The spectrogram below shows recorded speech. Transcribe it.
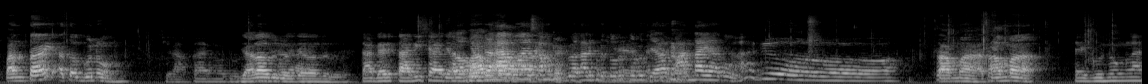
Pantai atau gunung? Silakan mau dulu. Jalan dulu, jalan dulu. Nah, dari tadi saya Ya apa-apa. aku kamu udah dua kali berturut-turut ya, pantai aku. Aduh. Sama, sama. Saya gunung lah.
